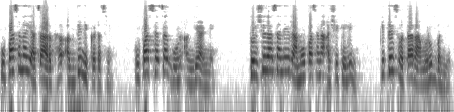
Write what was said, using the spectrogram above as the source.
उपासना याचा अर्थ अगदी निकट असणे उपास्याचा गुण अंगी आणणे. तुळशीदासांनी रामोपासना अशी केली की ते स्वतः रामरूप बनले.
